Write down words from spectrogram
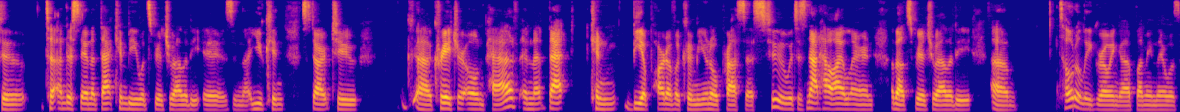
to to understand that that can be what spirituality is, and that you can start to uh, create your own path, and that that can be a part of a communal process too, which is not how I learned about spirituality. Um, totally growing up, I mean, there was.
